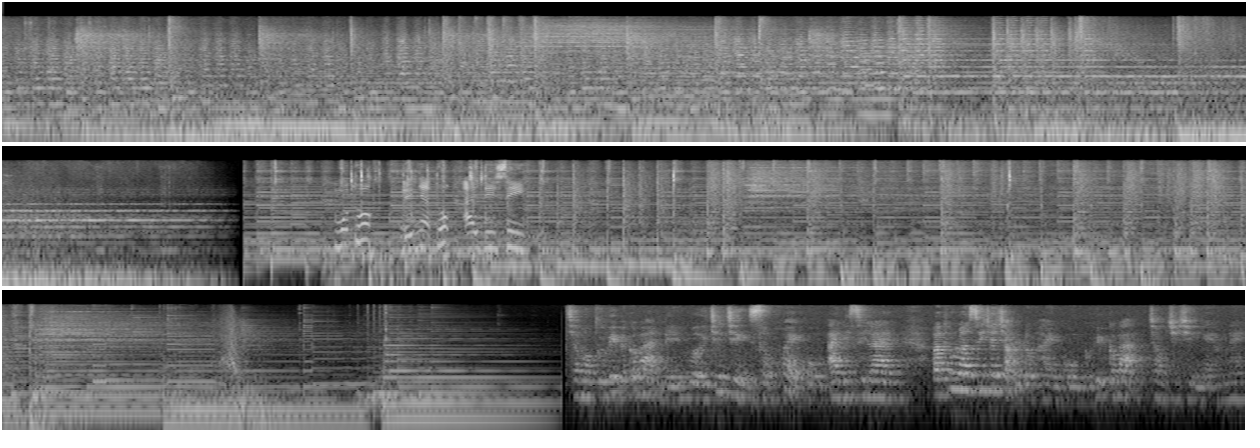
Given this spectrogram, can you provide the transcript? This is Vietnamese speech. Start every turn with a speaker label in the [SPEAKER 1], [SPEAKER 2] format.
[SPEAKER 1] Mua thuốc đến nhà thuốc IDC.
[SPEAKER 2] Bạn đến với chương trình Sống khỏe cùng IDC Life và Thu Loan xin trân trọng được đồng hành cùng quý vị các bạn trong chương trình ngày hôm nay.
